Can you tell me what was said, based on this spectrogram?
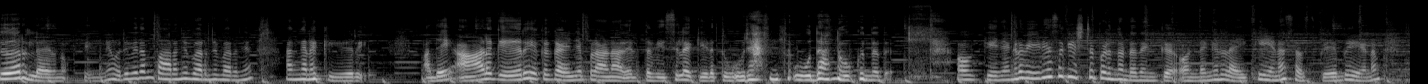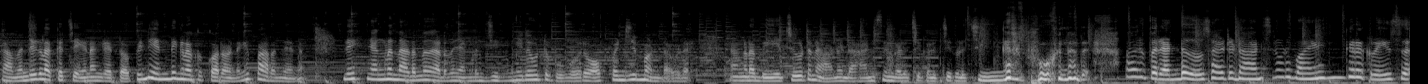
കയറില്ലായിരുന്നു പിന്നെ ഒരുവിധം പറഞ്ഞ് പറഞ്ഞ് പറഞ്ഞ് അങ്ങനെ കയറി അതെ ആൾ കയറിയൊക്കെ കഴിഞ്ഞപ്പോഴാണ് അതിലത്തെ വിസിലൊക്കെ എടുത്ത് ഊരാൻ ഊതാൻ നോക്കുന്നത്. ഓക്കെ ഞങ്ങളുടെ വീഡിയോസൊക്കെ ഇഷ്ടപ്പെടുന്നുണ്ടോ നിങ്ങൾക്ക് ഉണ്ടെങ്കിൽ ലൈക്ക് ചെയ്യണം സബ്സ്ക്രൈബ് ചെയ്യണം കമന്റുകളൊക്കെ ചെയ്യണം കേട്ടോ. പിന്നെ എന്തെങ്കിലുമൊക്കെ കുറവുണ്ടെങ്കിൽ പറഞ്ഞു തരണം. ദേ ഞങ്ങൾ നടന്ന് നടന്ന് ഞങ്ങൾ ജിമ്മിലോട്ട് പോകും. ഒരു ഓപ്പൺ ജിമ്മുണ്ട് അവിടെ. ഞങ്ങളുടെ ബേച്ചൂട്ടനാണ് ഡാൻസും കളിച്ച് കളിച്ച് കളിച്ച് ഇങ്ങനെ പോകുന്നത്. അവരിപ്പോൾ രണ്ട് ദിവസമായിട്ട് ഡാൻസിനോട് ഭയങ്കര ക്രേസ്.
